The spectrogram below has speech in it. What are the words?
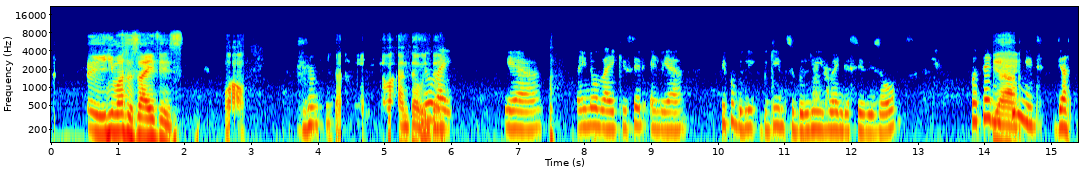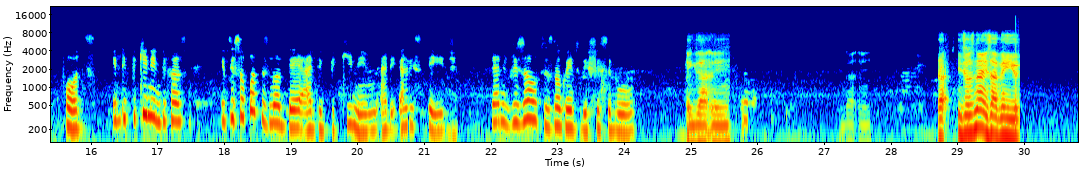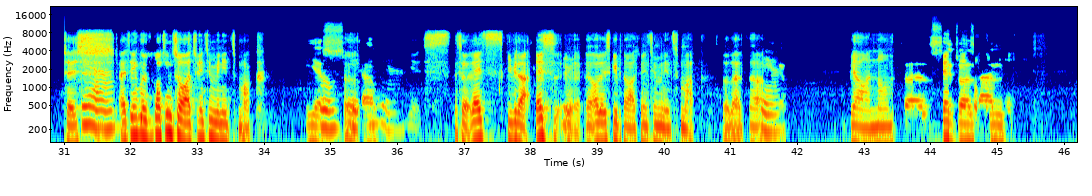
Hey, Human societies, wow, you you can, you never can tell with know, them. like, yeah. I know, like you said earlier, people believe begin to believe when they see results, but then Yeah. you still need their support in the beginning because if the support is not there at the beginning, at the early stage, then result is not going to be feasible. Exactly. Exactly. It was nice having you. Tess. Yeah. I think we've gotten to our 20 minutes mark. yes. Oh, so, um, yeah, Yes. So let's keep it at, let's uh, always keep it at our 20 minutes mark so that uh, yeah. be our norm. It was, it was an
